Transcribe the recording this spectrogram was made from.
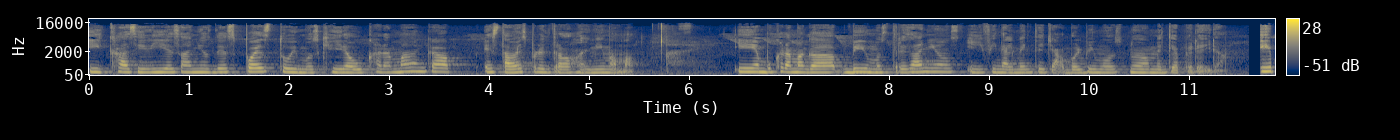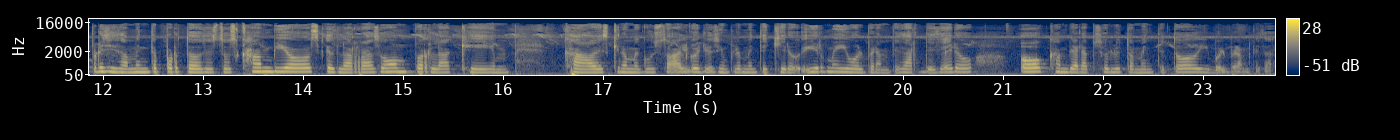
y casi 10 años después tuvimos que ir a Bucaramanga, esta vez por el trabajo de mi mamá. Y en Bucaramanga vivimos tres años y finalmente ya volvimos nuevamente a Pereira. Y precisamente por todos estos cambios es la razón por la que cada vez que no me gusta algo yo simplemente quiero irme y volver a empezar de cero o cambiar absolutamente todo y volver a empezar.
